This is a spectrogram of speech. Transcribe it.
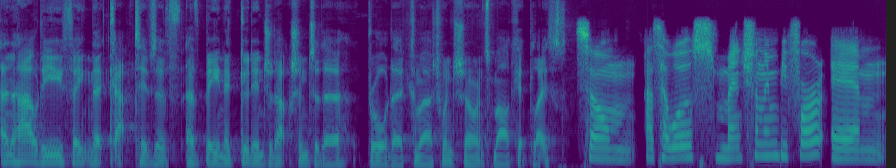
And how do you think that captives have, have been a good introduction to the broader commercial insurance marketplace? So, um, as I was mentioning before, um,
